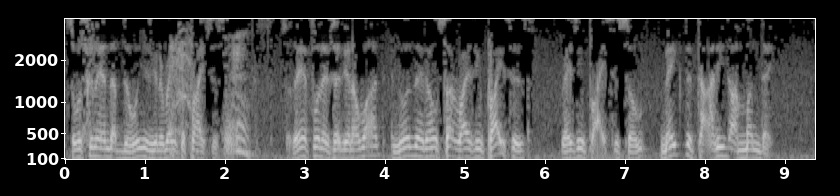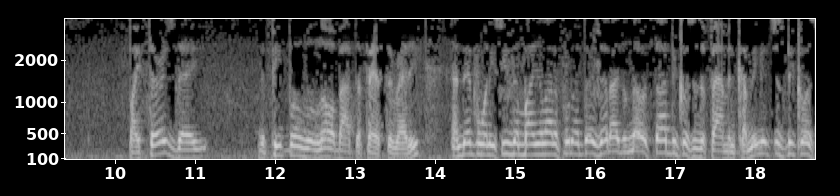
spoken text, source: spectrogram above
So what's going to end up doing? He's going to raise the prices. so therefore, they said, you know what? In order they don't start rising prices, raising prices, so make the ta'anit on Monday. By Thursday, the people will know about the fast already, and therefore, when he sees them buying a lot of food on Thursday I don't know it's not because there's a famine coming; it's just because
